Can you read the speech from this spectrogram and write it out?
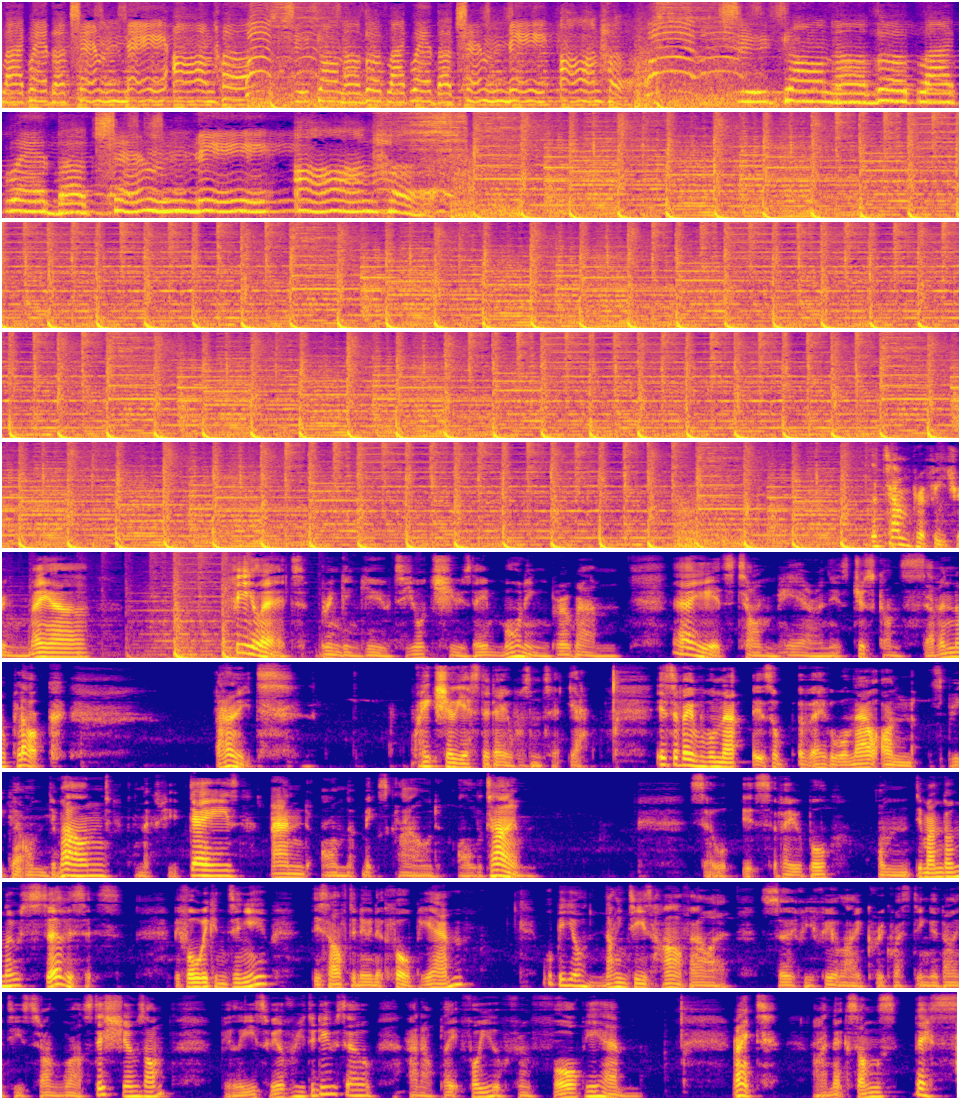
a chimney on her? What? She gonna look like with a chimney on her? What? She gonna look like with a chimney on her. Tamperer featuring Maya. Feel It, bringing you to your Tuesday morning program. Hey, it's Tom here, and it's just gone seven o'clock. Right. Great show yesterday, wasn't it? Yeah. It's available now. It's available now on Spreaker on Demand for the next few days and on Mixcloud all the time. So it's available on demand on those services. Before we continue, this afternoon at 4pm will be your 90s half hour. So if you feel like requesting a 90s song whilst this show's on, please feel free to do so, and I'll play it for you from 4pm. Right, our next song's this.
